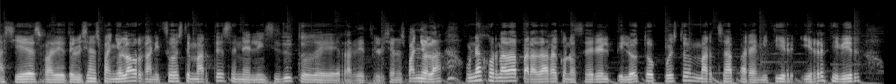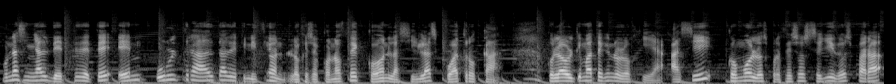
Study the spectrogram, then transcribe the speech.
Así es, Radio Televisión Española organizó este martes en el Instituto de Radio Televisión Española una jornada para dar a conocer el piloto puesto en marcha para emitir y recibir una señal de TDT en ultra alta definición, lo que se conoce con las siglas 4K, con la última tecnología, así como los procesos seguidos para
